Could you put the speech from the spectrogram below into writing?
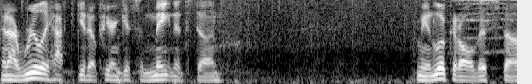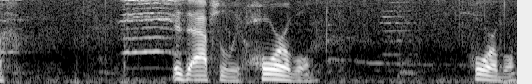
And I really have to get up here and get some maintenance done. I mean, look at all this stuff. Is absolutely horrible. Horrible.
